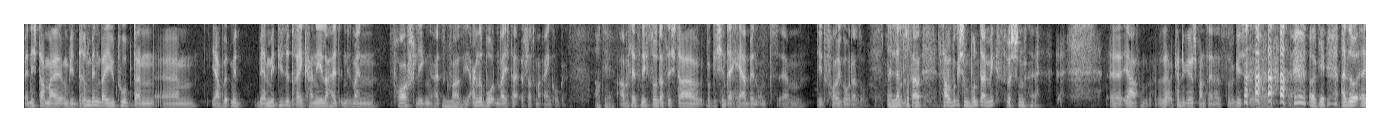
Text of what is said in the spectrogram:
wenn ich da mal irgendwie drin bin bei YouTube, dann ähm, ja, wird mir, werden mir diese drei Kanäle halt in diesen- meinen Vorschlägen halt quasi angeboten, weil ich da öfters mal reingucke. Okay. Aber es ist jetzt nicht so, dass ich da wirklich hinterher bin und ähm, den folge oder so. Dann lass doch- ist, aber, es ist aber wirklich ein bunter Mix zwischen, äh, ja, könnte gespannt sein. Es ist wirklich, äh, ja. Okay, also äh,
